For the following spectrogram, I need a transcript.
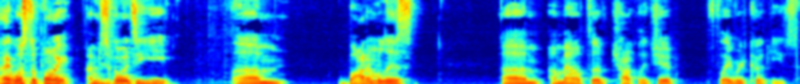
Like, what's the point? I'm just going to eat um, bottomless um, amount of chocolate chip flavored cookies.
